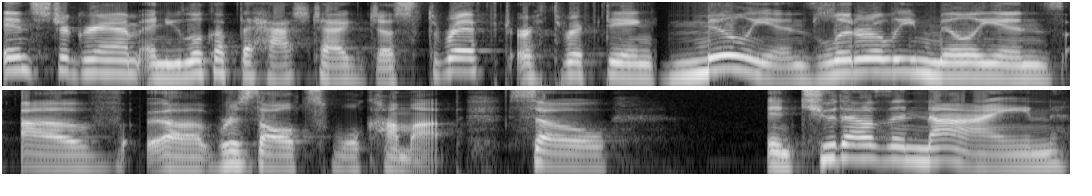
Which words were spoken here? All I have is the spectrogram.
Instagram and you look up the hashtag just thrift or thrifting, millions, literally millions of uh, results will come up. So in 2009,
